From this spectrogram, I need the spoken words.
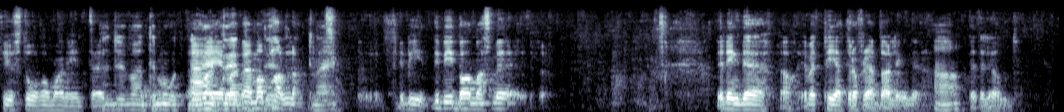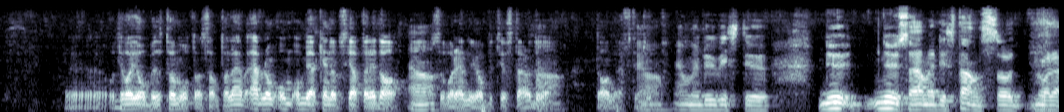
För just då var man inte... Du var inte emot? Nej, var inte, man, man pallar inte. Liksom. För det blir, det blir bara massor med... Det ringde, ja, jag vet Peter och Fredda ringde. Ja. Peter Lund. Eh, och det var jobbigt att ta emot de samtal. Även om, om, jag kan uppskatta det idag. Ja. Så var det ändå jobbigt just där och då. Ja. Dagen efter. Ja, Typ. ja, men du visste ju. Nu, nu så här med distans och några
